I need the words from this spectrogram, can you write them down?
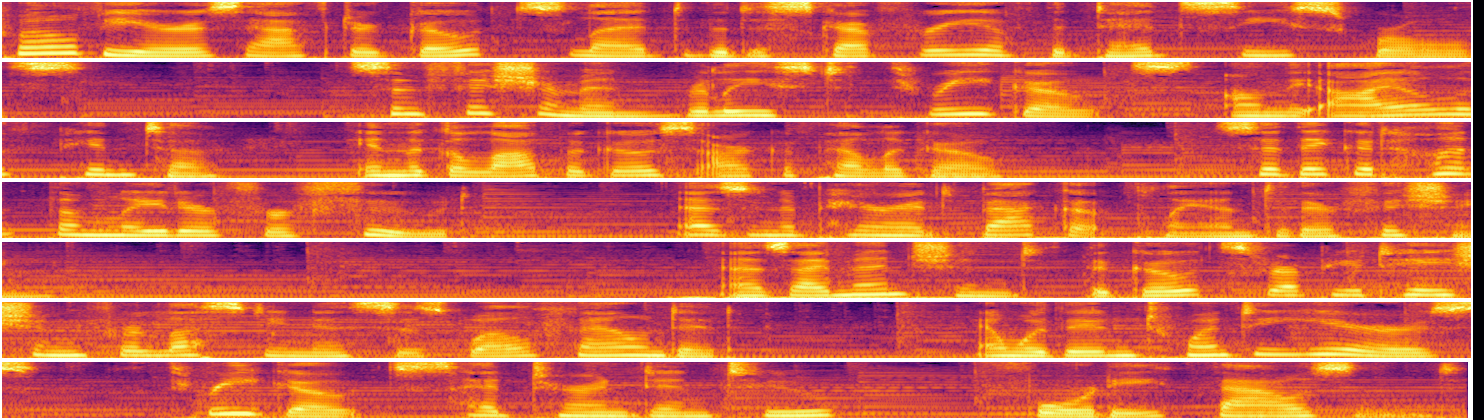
Twelve years after goats led to the discovery of the Dead Sea Scrolls, some fishermen released three goats on the Isle of Pinta in the Galapagos archipelago so they could hunt them later for food as an apparent backup plan to their fishing. As I mentioned, the goat's reputation for lustiness is well founded, and within 20 years, three goats had turned into 40,000.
